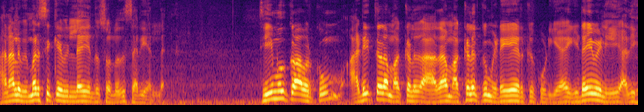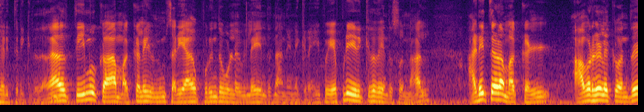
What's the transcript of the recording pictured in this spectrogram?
அதனால் விமர்சிக்கவில்லை என்று சொல்வது சரியல்ல. திமுகவிற்கும் அடித்தள மக்களு அதாவது மக்களுக்கும் இடையே இருக்கக்கூடிய இடைவெளி அதிகரித்திருக்கிறது. அதாவது திமுக மக்களை இன்னும் சரியாக புரிந்து கொள்ளவில்லை என்று நான் நினைக்கிறேன். இப்போ எப்படி இருக்கிறது என்று சொன்னால் அடித்தள மக்கள் அவர்களுக்கு வந்து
